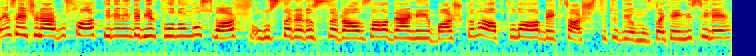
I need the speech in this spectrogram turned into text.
Sayın seyirciler bu saat diliminde bir konuğumuz var. Uluslararası Ravza Derneği Başkanı Abdullah Bektaş stüdyomuzda kendisiyle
